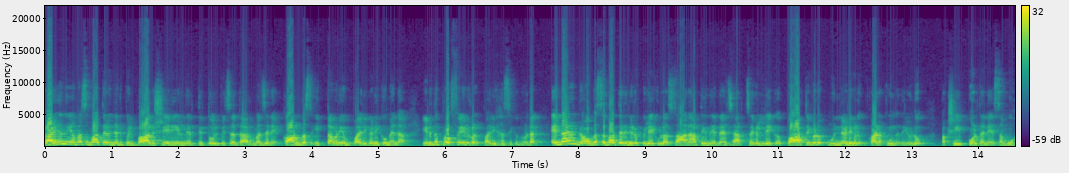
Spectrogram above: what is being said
കഴിഞ്ഞ നിയമസഭാ തെരഞ്ഞെടുപ്പിൽ ബാലുശ്ശേരിയിൽ നിർത്തി തോൽപ്പിച്ച ധർമ്മജനെ കോൺഗ്രസ് ഇത്തവണയും പരിഗണിക്കുമെന്ന് ഇടത് പ്രൊഫൈലുകൾ പരിഹസിക്കുന്നുണ്ട്. എന്തായാലും ലോക്സഭാ തെരഞ്ഞെടുപ്പിലേക്കുള്ള സ്ഥാനാർത്ഥി നിർണയ ചർച്ചകളിലേക്ക് പാർട്ടികളും മുന്നണികളും കടക്കുന്നതേയുള്ളൂ പക്ഷേ ഇപ്പോൾ തന്നെ സമൂഹ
